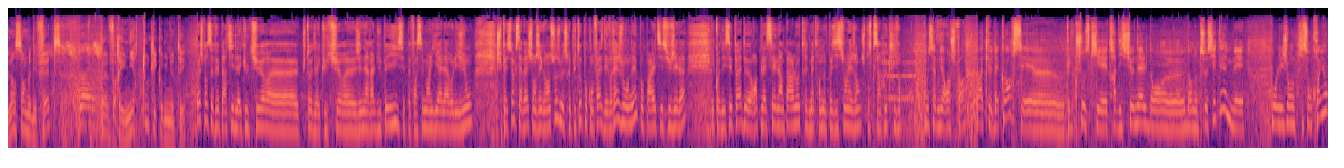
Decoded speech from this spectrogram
l'ensemble des fêtes peuvent réunir toutes les communautés. Moi, je pense que ça fait partie de la culture, euh, plutôt de la culture euh, générale du pays. C'est pas forcément lié à la religion. Je suis pas sûre que ça va changer grand-chose. Je me serais plutôt pour qu'on fasse des vraies journées pour parler de ces sujets-là et qu'on n'essaie pas de remplacer l'un par l'autre et de mettre en opposition les gens. Je pense que c'est un peu clivant. Moi, ça me dérange pas. Pas que d'accord, c'est euh, quelque chose qui est traditionnel dans, euh, dans notre société, mais pour les gens qui sont croyants,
